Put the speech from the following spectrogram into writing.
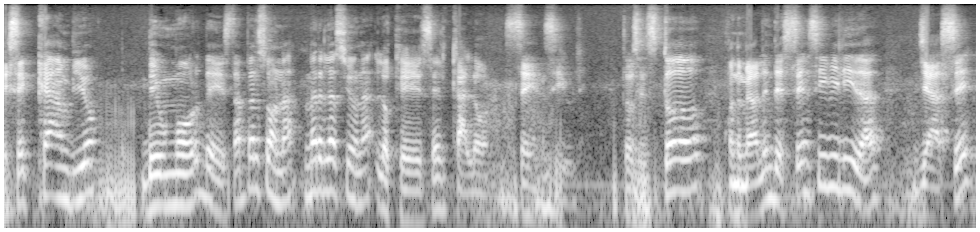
Ese cambio de humor de esta persona me relaciona lo que es el calor sensible. Entonces todo, cuando me hablen de sensibilidad, ya sé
